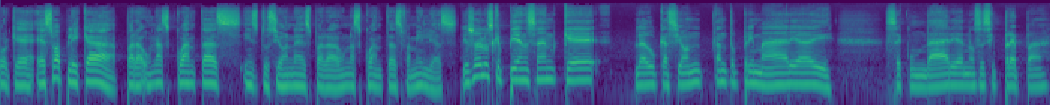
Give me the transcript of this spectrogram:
Porque eso aplica para unas cuantas instituciones, para unas cuantas familias. Yo soy de los que piensan que la educación, tanto primaria y secundaria, no sé si prepa,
